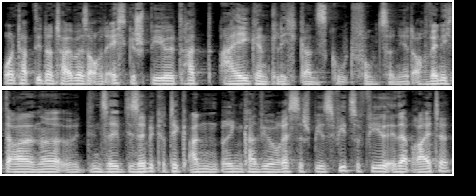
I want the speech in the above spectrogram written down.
Und habe die dann teilweise auch in echt gespielt. Hat eigentlich ganz gut funktioniert. Auch wenn ich da ne, dieselbe Kritik anbringen kann wie beim Rest des Spiels. Viel zu viel in der Breite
